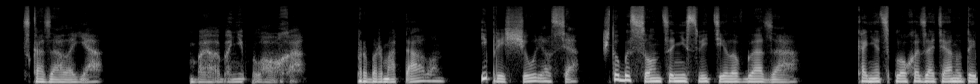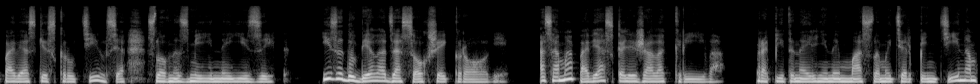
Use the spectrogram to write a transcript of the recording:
— сказала я. «Было бы неплохо», — пробормотал он и прищурился, чтобы солнце не светило в глаза. Конец плохо затянутой повязки скрутился, словно змеиный язык, и задубел от засохшей крови, а сама повязка лежала криво. Пропитанная льняным маслом и терпентином,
